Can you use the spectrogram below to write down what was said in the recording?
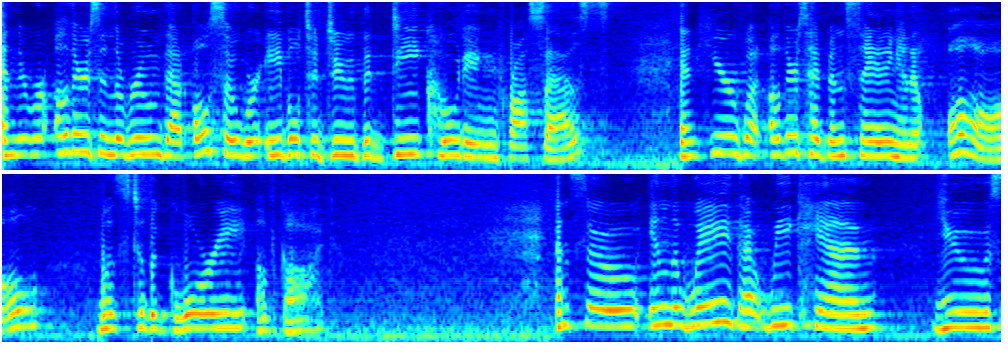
And there were others in the room that also were able to do the decoding process and hear what others had been saying, and it all was to the glory of God. And so, in the way that we can use,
